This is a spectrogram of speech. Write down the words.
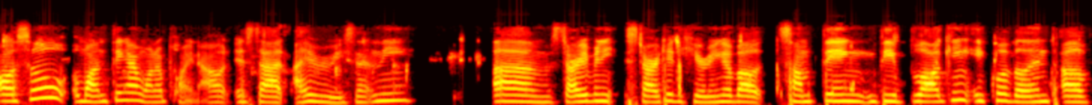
also, one thing I want to point out is that I recently um started started hearing about something the blogging equivalent of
